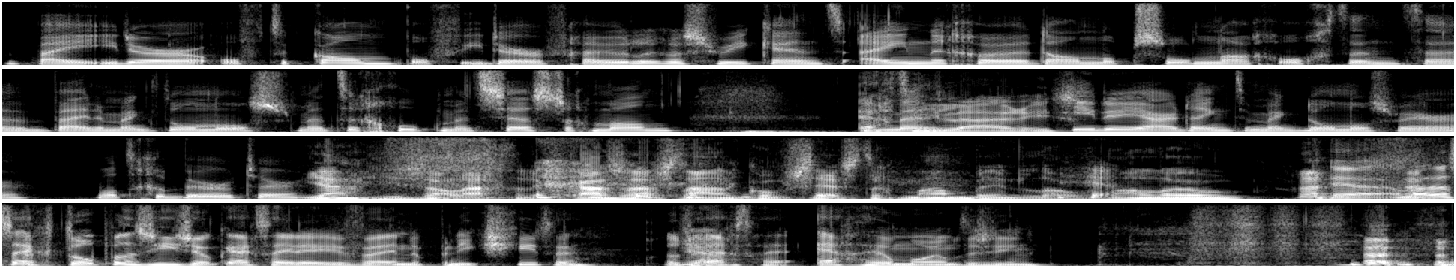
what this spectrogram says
Bij ieder of de kamp of ieder vrijwilligersweekend eindigen we dan op zondagochtend eh, bij de McDonald's met een groep met 60 man. Echt Met- hilarisch. Ieder jaar denkt de McDonald's weer, wat gebeurt er? Ja, je zal achter de kassa staan. Er komt 60 man binnenlopen. Ja. Hallo. Ja, maar dat is echt top. Dan zie je ze ook echt even in de paniek schieten. Dat is Ja. echt, echt heel mooi om te zien.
